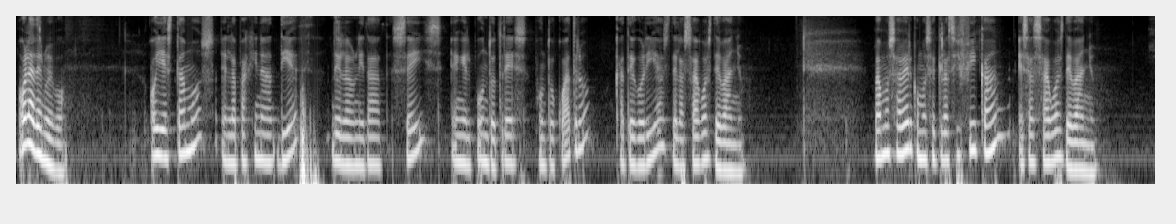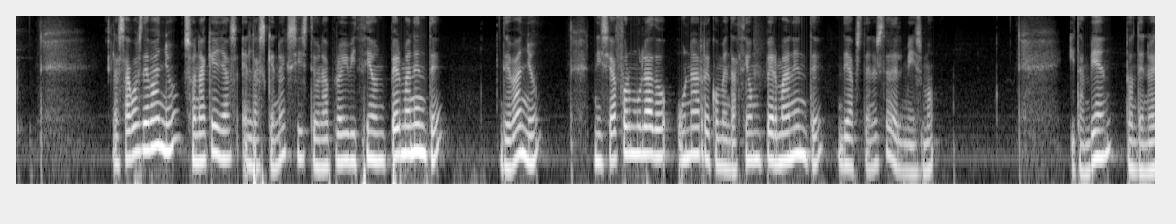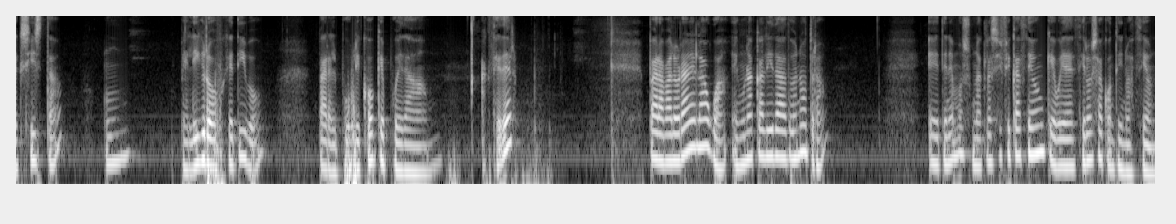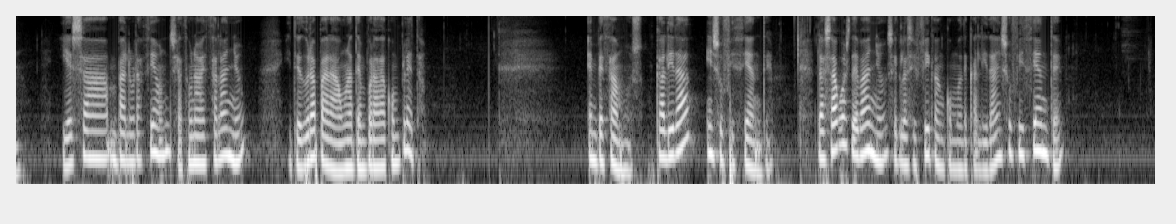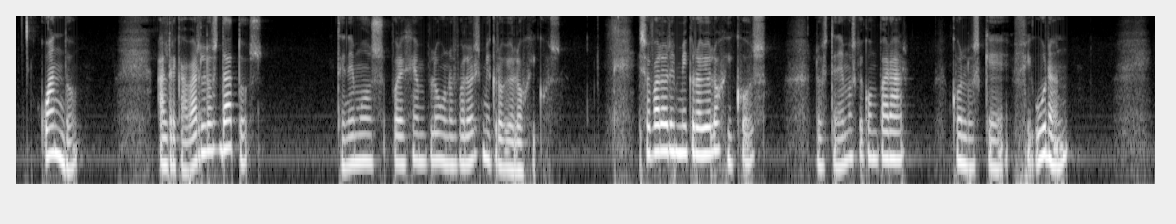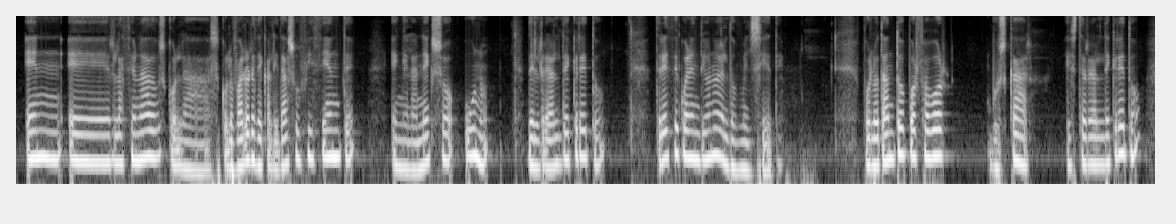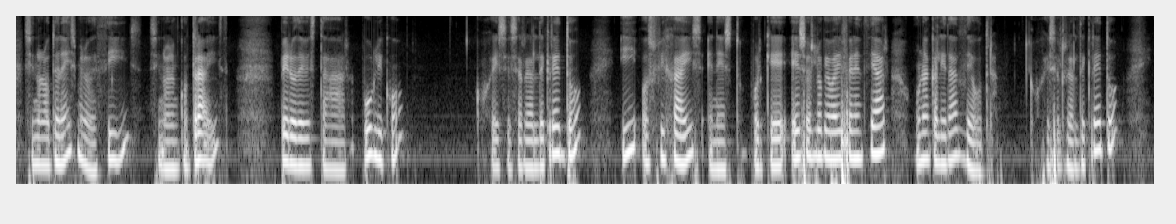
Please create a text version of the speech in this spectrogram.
Hola de nuevo. Hoy estamos en la página 10 de la unidad 6 en el punto 3.4, categorías de las aguas de baño. Vamos a ver cómo se clasifican esas aguas de baño. Las aguas de baño son aquellas en las que no existe una prohibición permanente de baño ni se ha formulado una recomendación permanente de abstenerse del mismo. Y también donde no exista un peligro objetivo para el público que pueda acceder. Para valorar el agua en una calidad o en otra, eh, tenemos una clasificación que voy a deciros a continuación. Y esa valoración se hace una vez al año y te dura para una temporada completa. Empezamos. Calidad insuficiente. Las aguas de baño se clasifican como de calidad insuficiente cuando, al recabar los datos, tenemos, por ejemplo, unos valores microbiológicos. Esos valores microbiológicos los tenemos que comparar con los que figuran en, eh, relacionados con, con los valores de calidad suficiente en el anexo 1 del Real Decreto 1341 del 2007. Por lo tanto, por favor, buscar este Real Decreto. Si no lo tenéis, me lo decís, si no lo encontráis, pero debe estar público. Cogéis ese Real Decreto y os fijáis en esto, porque eso es lo que va a diferenciar una calidad de otra. Cogéis el Real Decreto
